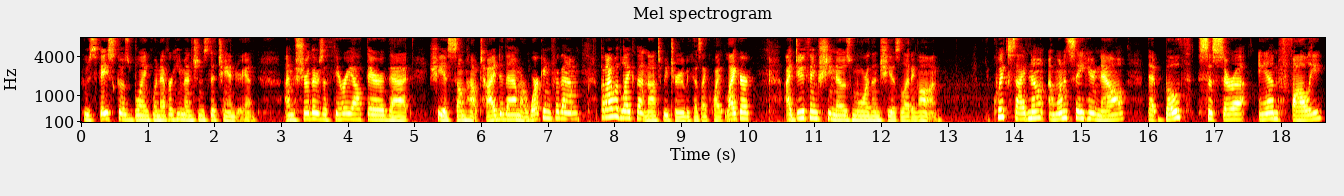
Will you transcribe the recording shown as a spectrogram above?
whose face goes blank whenever he mentions the Chandrian. I'm sure there's a theory out there that she is somehow tied to them or working for them, but I would like that not to be true because I quite like her. I do think she knows more than she is letting on. Quick side note I want to say here now that both Sasura and Folly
